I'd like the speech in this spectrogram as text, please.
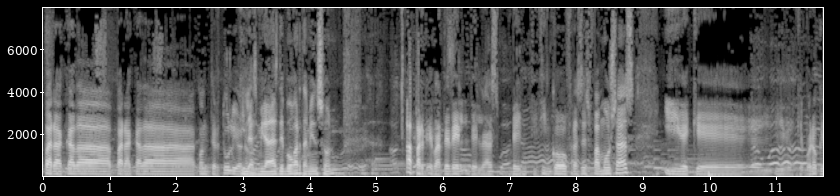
para cada para cada contertulio. Y las miradas de Bogart también son Aparte, aparte de, las 25 frases famosas y de que, y que bueno que,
